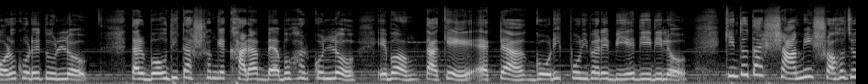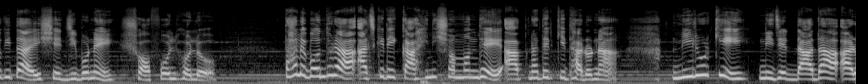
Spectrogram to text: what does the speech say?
বড় করে তুলল। তার বৌদি তার সঙ্গে খারাপ ব্যবহার করল এবং তাকে একটা গরিব পরিবারে বিয়ে দিয়ে দিল। কিন্তু তার স্বামীর সহযোগিতায় সে জীবনে সফল হলো। তাহলে বন্ধুরা, আজকের এই কাহিনী সম্বন্ধে আপনাদের কি ধারণা? নীলুর কি নিজের দাদা আর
